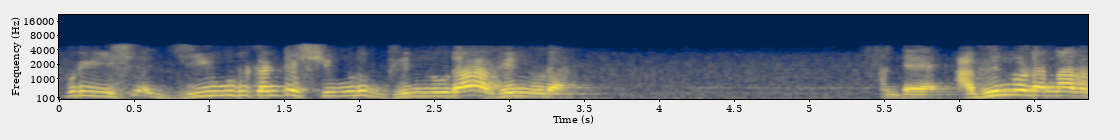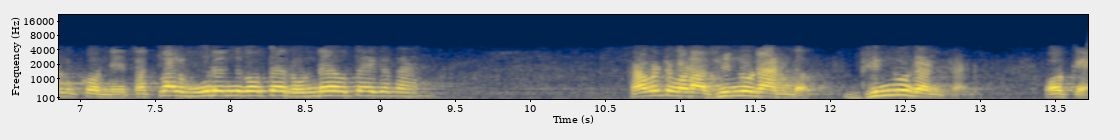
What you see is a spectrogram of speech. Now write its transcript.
ఇప్పుడు ఈ జీవుడి కంటే శివుడు భిన్నుడా అభిన్నుడా? అంటే అభిన్నుడు అన్నారనుకోండి తత్వాలు మూడు ఎందుకు అవుతాయి రెండే అవుతాయి కదా? కాబట్టి వాడు అభిన్నుడు అండవు భిన్నుడు అంటాడు ఓకే.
